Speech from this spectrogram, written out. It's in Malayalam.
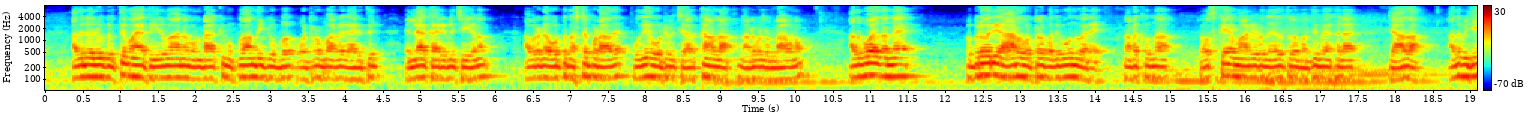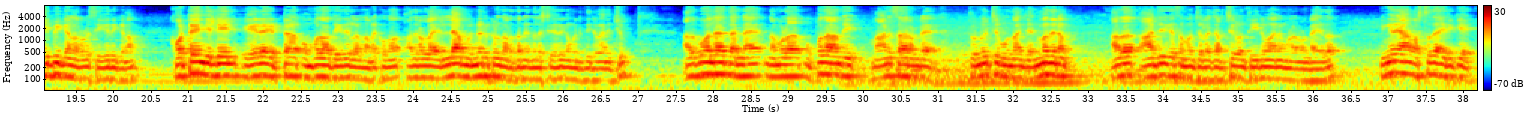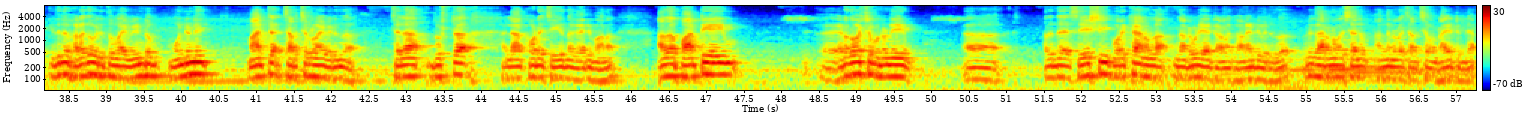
അതിലൊരു കൃത്യമായ തീരുമാനം ഉണ്ടാക്കി മുപ്പതാം തീയതിക്ക് മുമ്പ് വോട്ടർമാരുടെ കാര്യത്തിൽ എല്ലാ കാര്യങ്ങളും ചെയ്യണം. അവരുടെ വോട്ട് നഷ്ടപ്പെടാതെ പുതിയ വോട്ടുകൾ ചേർക്കാനുള്ള നടപടികൾ ഉണ്ടാവണം. അതുപോലെ തന്നെ ഫെബ്രുവരി ആറ് തൊട്ട് പതിമൂന്ന് വരെ നടക്കുന്ന ജോസ് കെ മാണിയുടെ നേതൃത്വത്തിലുള്ള മധ്യമേഖല ജാഥ അത് വിജയിപ്പിക്കാൻ നടപടി സ്വീകരിക്കണം. കോട്ടയം ജില്ലയിൽ ഏഴ് എട്ട് ഒമ്പതാം തീയതികളാണ് നടക്കുന്നത്. അതിനുള്ള എല്ലാ മുന്നൊരുക്കങ്ങളും നടത്താൻ ഇന്നലെ സ്റ്റിയറിംഗ് കമ്മിറ്റി തീരുമാനിച്ചു. അതുപോലെ തന്നെ നമ്മൾ മുപ്പതാം തീയതി മാണി സാറിന്റെ തൊണ്ണൂറ്റി മൂന്നാം ജന്മദിനം അത് ആചരിക്കാൻ സംബന്ധിച്ചുള്ള ചർച്ചകളും തീരുമാനങ്ങളാണ് ഉണ്ടായത്. ഇങ്ങനെ ആ വസ്തുതയായിരിക്കെ ഇതിന് ഘടകവിരുദ്ധമായി വീണ്ടും മുന്നണി മാറ്റ ചർച്ചകളുമായി വരുന്ന ചില ദുഷ്ട ലാക്കോടെ ചെയ്യുന്ന കാര്യമാണ്. അത് പാർട്ടിയെയും ഇടതുപക്ഷ മുന്നണിയെയും അതിന്റെ ശേഷി കുറയ്ക്കാനുള്ള നടപടിയായിട്ടാണ് കാണേണ്ടി വരുന്നത്. ഒരു കാരണവശാലും അങ്ങനെയുള്ള ചർച്ച ഉണ്ടായിട്ടില്ല.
